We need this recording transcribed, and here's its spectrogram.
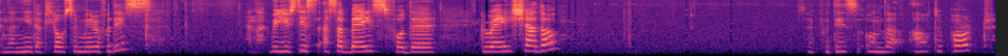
And I need a closer mirror for this. And I will use this as a base for the grey shadow. So I put this on the outer part.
